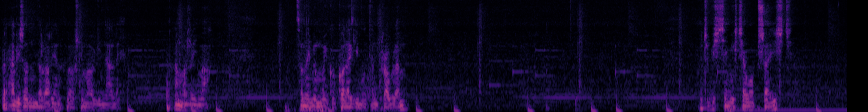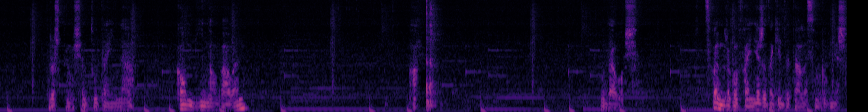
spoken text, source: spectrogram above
prawie żaden DeLorean chyba już nie ma oryginalnych, a może i ma. Co najmniej u mojego kolegi był ten problem. Oczywiście mi chciało przejść. Troszkę się tutaj nakombinowałem. O. Udało się. Swoją drogą fajnie, że takie detale są również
